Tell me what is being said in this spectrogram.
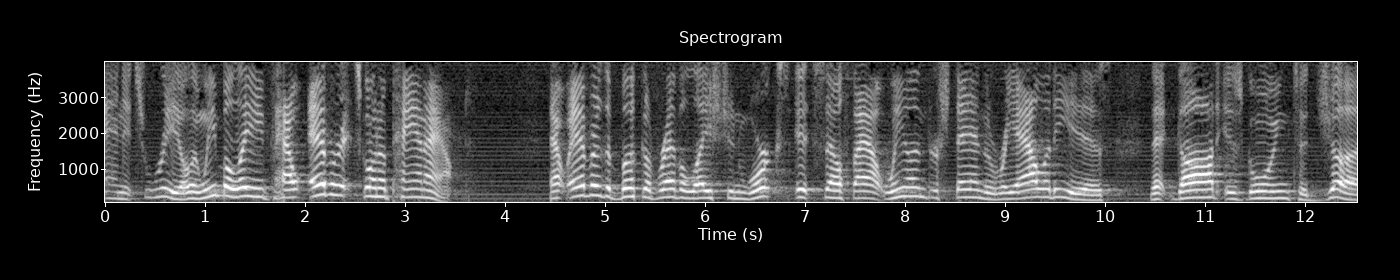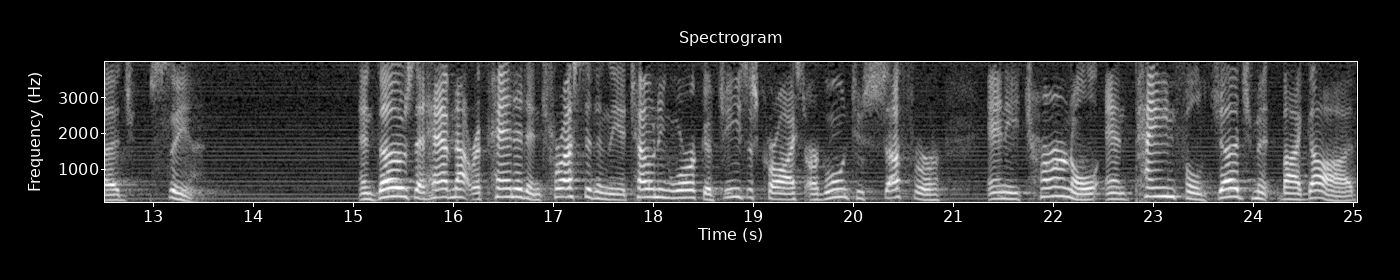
and it's real, and we believe however it's going to pan out, however the book of Revelation works itself out, we understand the reality is that God is going to judge sin. And those that have not repented and trusted in the atoning work of Jesus Christ are going to suffer an eternal and painful judgment by God.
